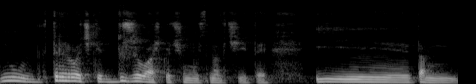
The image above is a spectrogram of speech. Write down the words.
ну, в три рочки дуже важко чомусь навчити. І там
